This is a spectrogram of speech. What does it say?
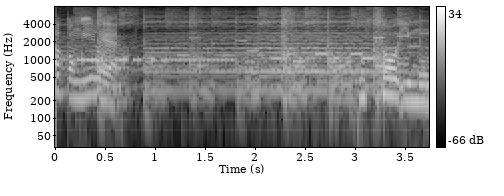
อบตรงนี้เลยอะทุกโซอีมู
